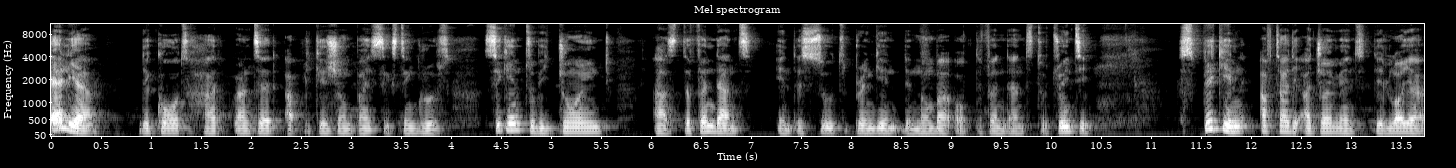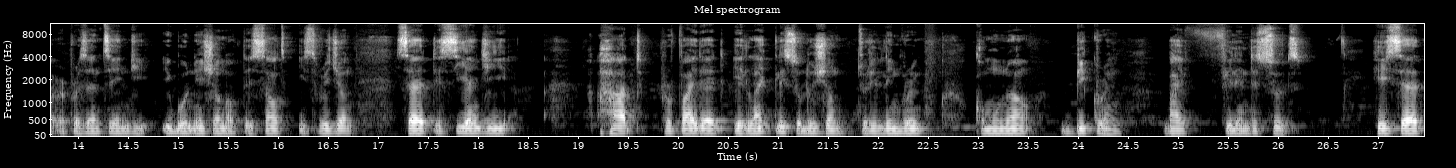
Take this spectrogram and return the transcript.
Earlier, the court had granted application by 16 groups seeking to be joined as defendants in the suit, bringing the number of defendants to 20. Speaking after the adjournment, the lawyer representing the Igbo nation of the Southeast region said the CNG had provided a likely solution to the lingering communal bickering by filing the suit. He said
